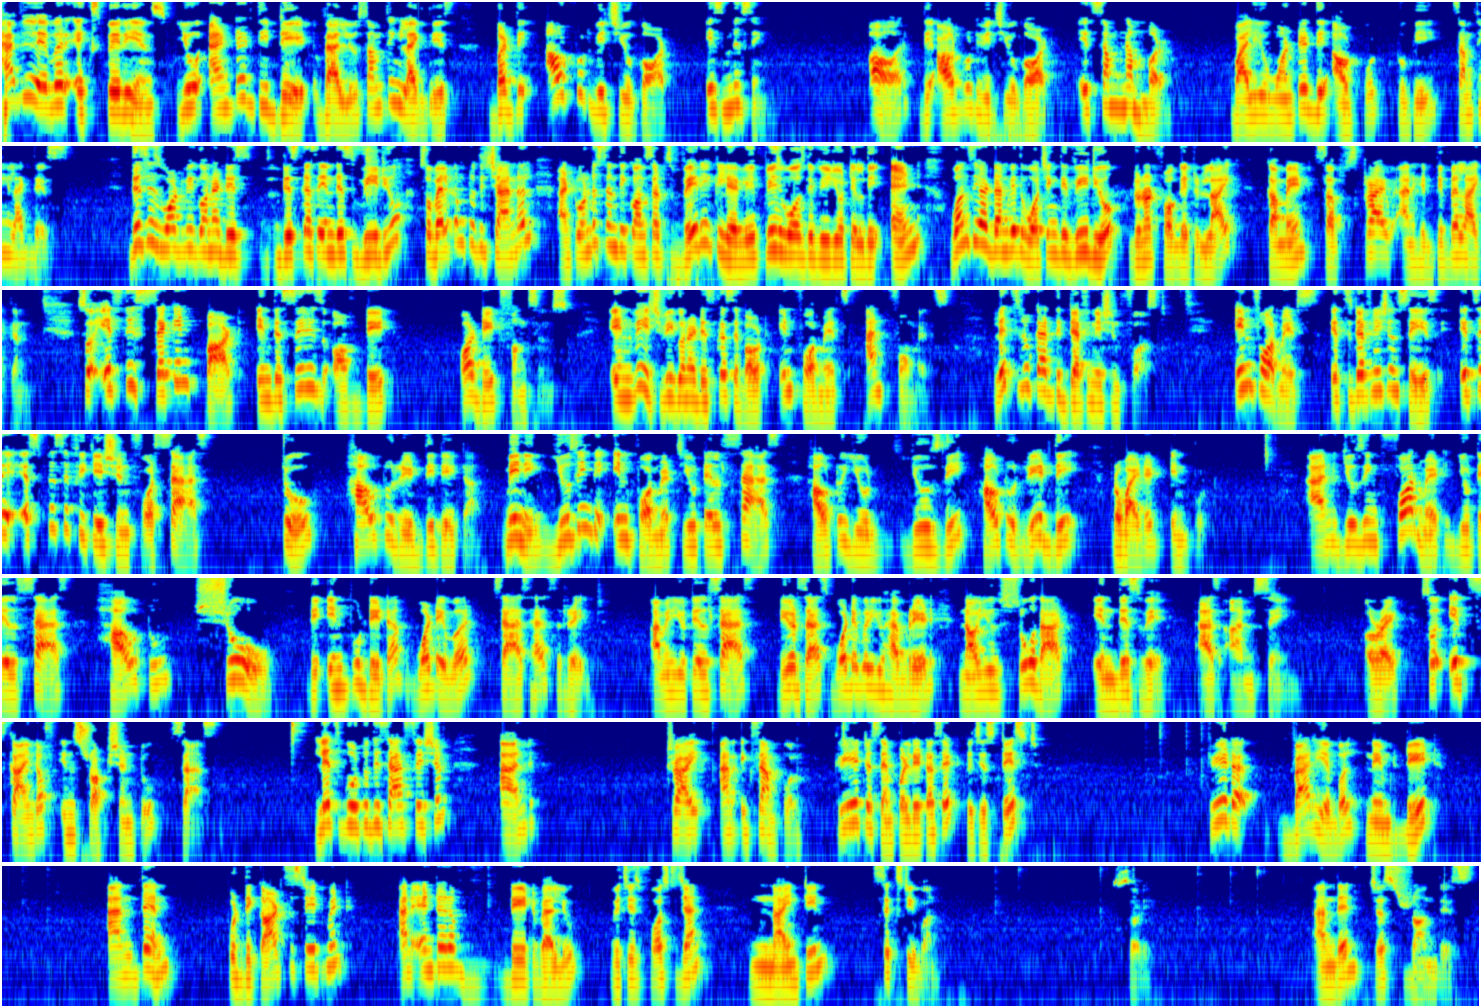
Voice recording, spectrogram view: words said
Have you ever experienced you entered the date value something like this, but the output which you got is missing, or the output which you got is some number while you wanted the output to be something like this? This is what we're gonna dis discuss in this video. So welcome to the channel and to understand the concepts very clearly, please watch the video till the end. Once you are done with watching the video, do not forget to like, comment, subscribe and hit the bell icon. So it's the second part in the series of date or date functions in which we're gonna discuss about informats and formats. Let's look at the definition first. Informats, its definition says it's a specification for SAS to how to read the data. Meaning using the informats, you tell SAS how to use the, how to read the provided input. And using format, you tell SAS how to show the input data, whatever SAS has read. I mean, you tell SAS, dear SAS, whatever you have read, now you show that in this way as I'm saying. All right. So it's kind of instruction to SAS. Let's go to the SAS session and try an example. Create a sample data set which is test. Create a variable named date and then put the cards statement and enter a date value which is 1st Jan 1961. Sorry and then just run this.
